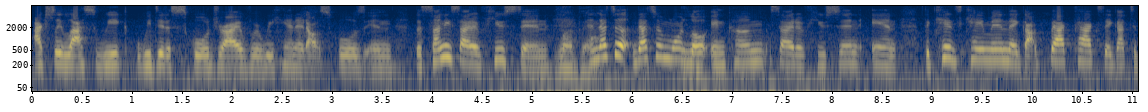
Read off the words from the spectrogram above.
actually last week we did a school drive where we handed out schools in the sunny side of Houston. Love that. And that's a that's a more low income side of Houston and the kids came in, they got backpacks, they got to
